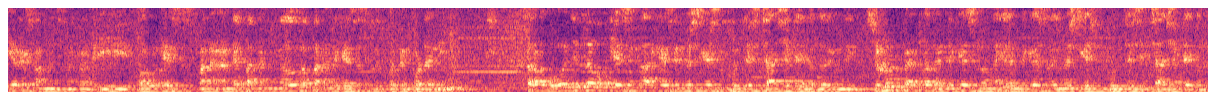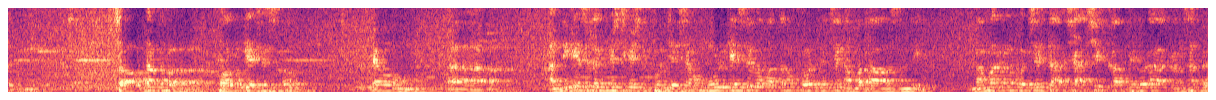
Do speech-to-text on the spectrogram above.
ఇయర్కి సంబంధించినటువంటి ఈ పవర్ కేసెస్ అంటే పన్నెండు నెలల్లో పన్నెండు కేసెస్ రిపోర్ట్ అయింది అయినాయి. తర్వాత జిల్లా ఒక కేసు ఉంది. ఆ కేసు ఇన్వెస్టిగేషన్ పూర్తి చేసి ఛార్జ్షీట్ వేయడం జరిగింది. సులూరుపేటలో రెండు కేసులు ఉన్నాయి. రెండు కేసులు ఇన్వెస్టిగేషన్ పూర్తి చేసి ఛార్జ్షీట్ వేయడం జరిగింది. సో అవుట్ ఆఫ్ పవర్ కేసెస్లో మేము అన్ని కేసులు ఇన్వెస్టిగేషన్ పూర్తి చేసాము. మూడు కేసుల్లో మాత్రం కోర్టు నుంచి నంబర్ రావాల్సింది. నంబర్ కనుక వచ్చేస్తే ఆ చార్జ్షీట్ కాపీ కూడా కన్సర్న్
